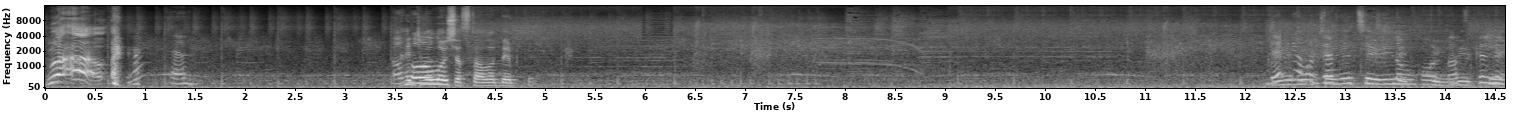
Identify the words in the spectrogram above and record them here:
Вау! е. Геть волосся стало дибки. Де в нього взяти сноуборд? От скажи.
